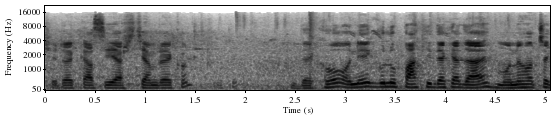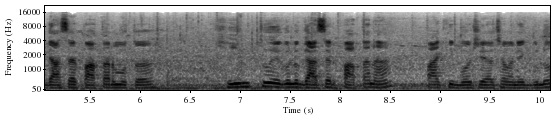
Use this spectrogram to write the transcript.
সেটার কাছে আসছি আমরা এখন। দেখো অনেকগুলো পাখি দেখা যায় মনে হচ্ছে গাছের পাতার মতো। কিন্তু এগুলো গাছের পাতা না পাখি বসে আছে অনেকগুলো।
